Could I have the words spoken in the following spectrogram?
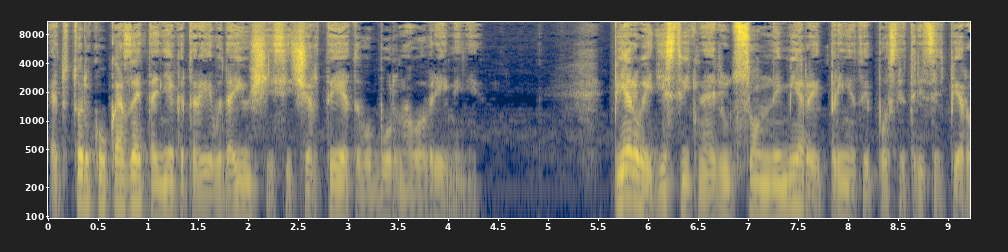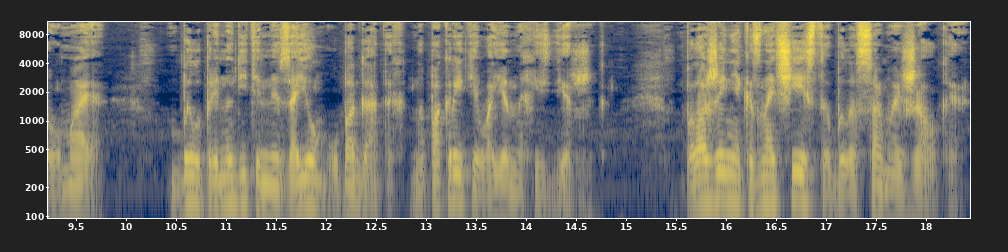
это только указать на некоторые выдающиеся черты этого бурного времени. Первой действительно революционной мерой, принятой после 31 мая, был принудительный заем у богатых на покрытие военных издержек. Положение казначейства было самое жалкое.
